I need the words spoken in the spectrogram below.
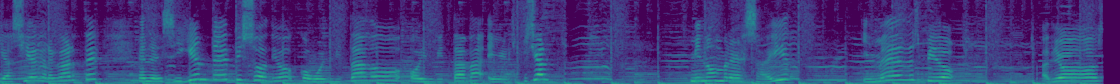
y así agregarte en el siguiente episodio como invitado o invitada especial. Mi nombre es Said y me despido. Adiós.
